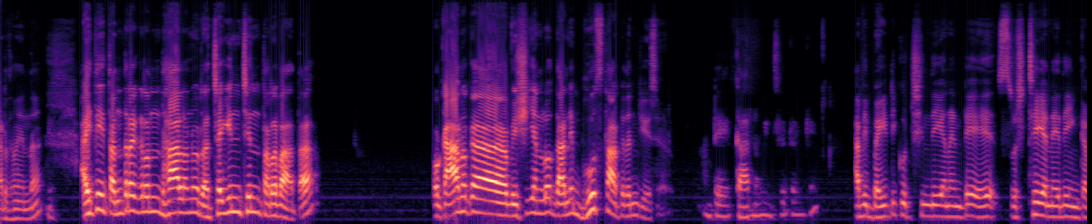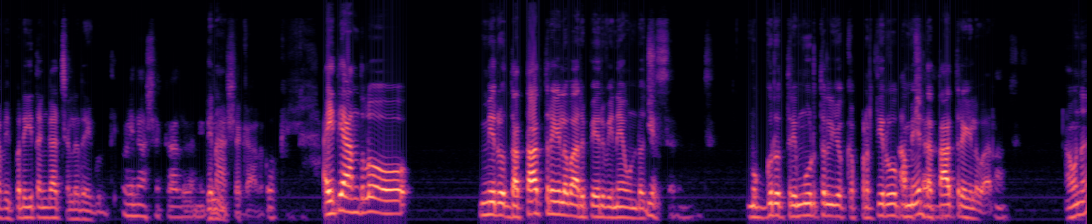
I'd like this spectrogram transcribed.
అర్థమైందా? అయితే ఈ తంత్ర గ్రంథాలను రచయించిన తర్వాత ఒకానొక విషయంలో దాన్ని భూస్థాపితం చేశారు. అంటే కారణం అవి బయటికి వచ్చింది అని అంటే సృష్టి అనేది ఇంకా విపరీతంగా చెలరేగుద్ది. వినాశకాలు అని వినాశకాలు. ఓకే. అయితే అందులో మీరు దత్తాత్రేయుల వారి పేరు వినే ఉండొచ్చు. ముగ్గురు త్రిమూర్తుల యొక్క ప్రతిరూపమే. దత్తాత్రేయుల వారు. అవునా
